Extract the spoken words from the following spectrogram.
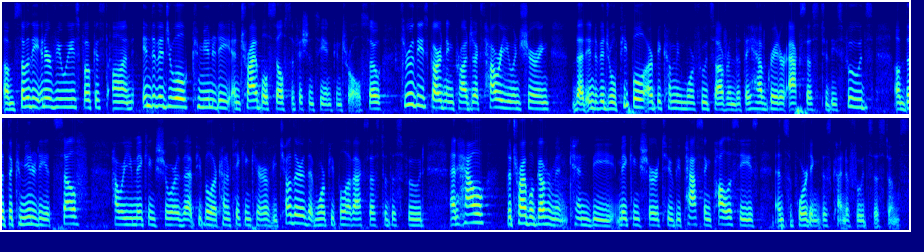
Um, some of the interviewees focused on individual, community, and tribal self-sufficiency and control. So through these gardening projects, how are you ensuring that individual people are becoming more food sovereign, that they have greater access to these foods, um, that the community itself, how are you making sure that people are kind of taking care of each other, that more people have access to this food, and how the tribal government can be making sure to be passing policies and supporting this kind of food systems.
